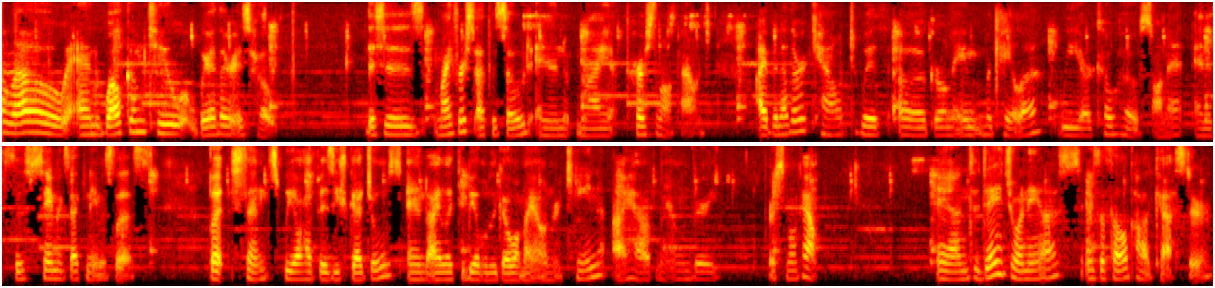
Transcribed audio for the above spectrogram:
Hello, and welcome to Where There Is Hope. This is my first episode and my personal account. I have another account with a girl named Michaela. We are co hosts on it, and it's the same exact name as this. But since we all have busy schedules and I like to be able to go on my own routine, I have my own very personal account. And today joining us is a fellow podcaster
